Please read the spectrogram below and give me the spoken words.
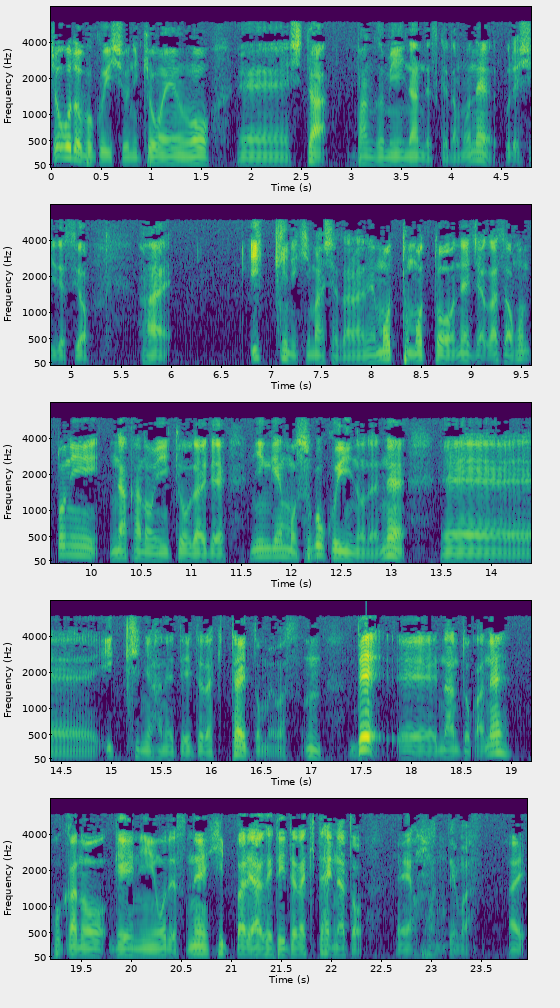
ちょうど僕一緒に共演を、えーした番組なんですけどもね、嬉しいですよ。はい。一気に来ましたからね、もっともっとね、ジャガースは本当に仲のいい兄弟で、人間もすごくいいのでね、えー、一気に跳ねていただきたいと思います。うん。で、えー、なんとかね、他の芸人をですね、引っ張り上げていただきたいなと、えー、思ってます。はい。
